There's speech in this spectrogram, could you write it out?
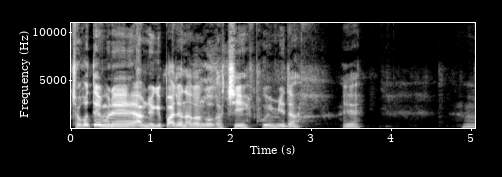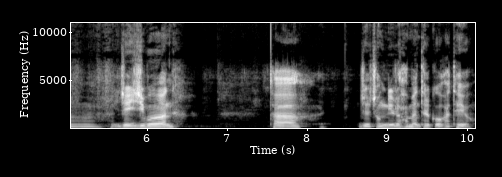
저것 때문에 압력이 빠져나간 것 같이 보입니다. 예. 어, 이제 이 집은 다 이제 정리를 하면 될 것 같아요.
